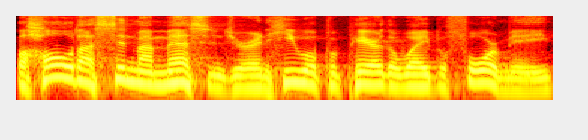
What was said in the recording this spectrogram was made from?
Behold, I send my messenger, and he will prepare the way before me.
